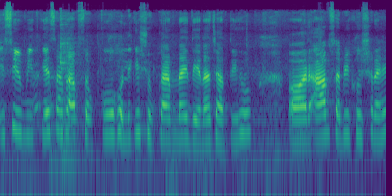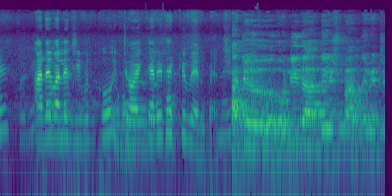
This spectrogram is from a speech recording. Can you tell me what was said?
इसी उम्मीद के साथ आप सबको होली की शुभकामनाएं देना चाहती हूँ और आप सभी खुश रहें आने वाले जीवन को एंजॉय करें थैंक यू वेरी मच ਅੱਜ ਹੋਲੀ ਦਾ ਦੇਸ਼ ਭਰ ਦੇ ਵਿੱਚ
